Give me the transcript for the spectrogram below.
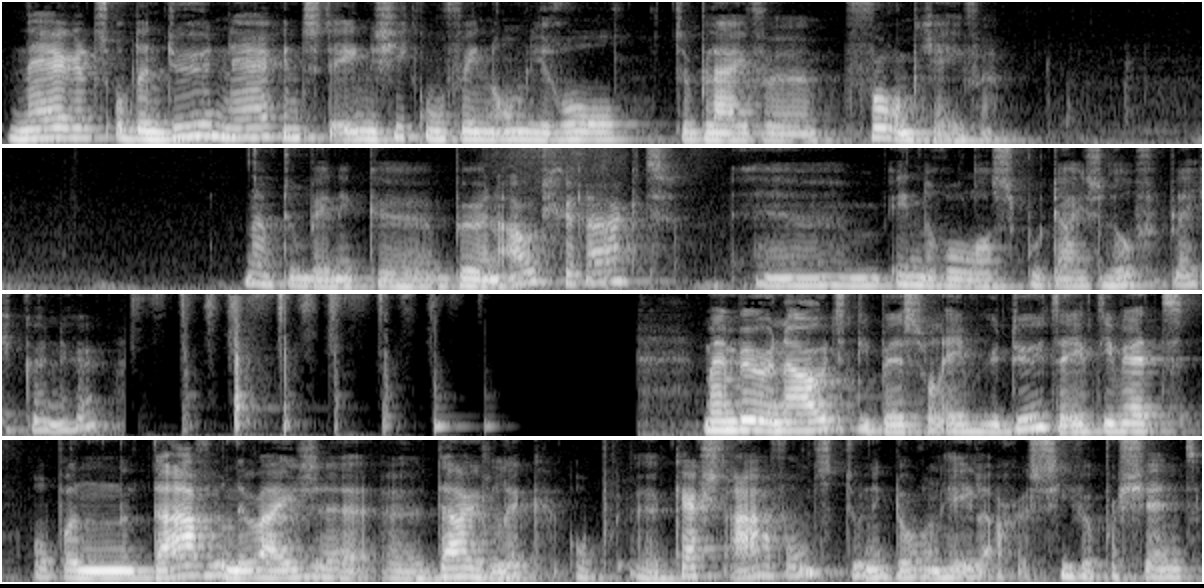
nergens, op den duur nergens de energie kon vinden om die rol te blijven vormgeven. Nou, toen ben ik uh, burn-out geraakt uh, in de rol als spoedeisende hulpverpleegkundige. Mijn burn-out, die best wel even geduurd heeft, die werd op een daverende wijze uh, duidelijk op kerstavond, toen ik door een hele agressieve patiënt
